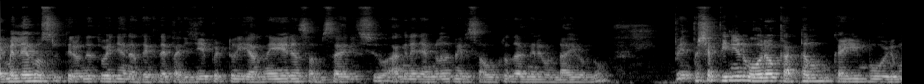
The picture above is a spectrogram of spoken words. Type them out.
എം എൽ എ ഹോസ്റ്റൽ തിരുവനന്തപുരത്ത് പോയി ഞാൻ അദ്ദേഹത്തെ പരിചയപ്പെട്ടു. ഇറന്നേരം സംസാരിച്ചു. അങ്ങനെ ഞങ്ങൾ തമ്മിൽ സൗഹൃദം അങ്ങനെ ഉണ്ടായി വന്നു പക്ഷെ പിന്നീട് ഓരോ ഘട്ടം കഴിയുമ്പോഴും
